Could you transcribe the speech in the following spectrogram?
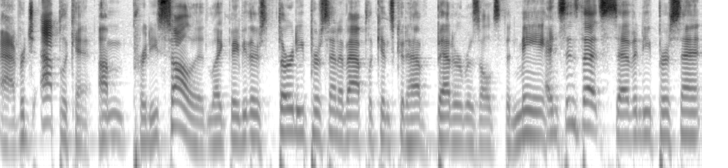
average applicant. I'm pretty solid. Like maybe there's 30% of applicants could have better results than me. And since that 70%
